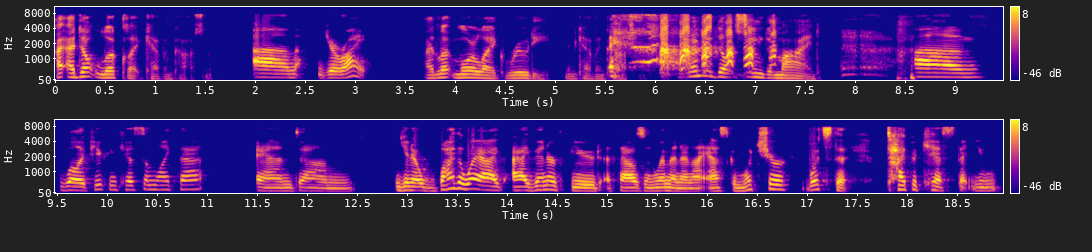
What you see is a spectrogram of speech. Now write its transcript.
I, I don't look like Kevin Costner. Um, you're right. I look more like Rudy than Kevin Costner. Women don't seem to mind. Um, well, if you can kiss them like that, and um, you know, by the way, I, I've interviewed a thousand women, and I ask them, "What's your what's the type of kiss that you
